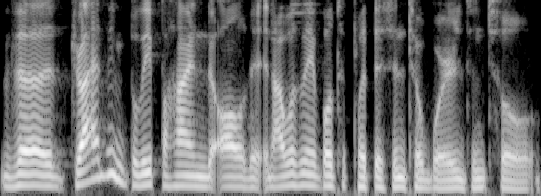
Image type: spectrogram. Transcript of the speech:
The driving belief behind all of it, and I wasn't able to put this into words until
